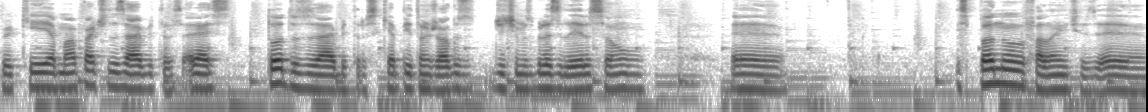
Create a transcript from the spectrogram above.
Porque a maior parte dos árbitros, aliás, todos os árbitros que apitam jogos de times brasileiros são é, hispanofalantes, é,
